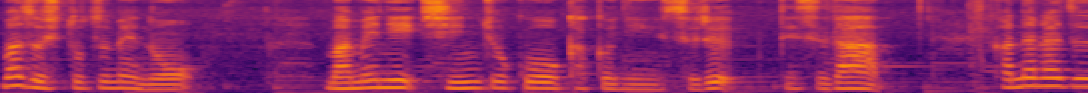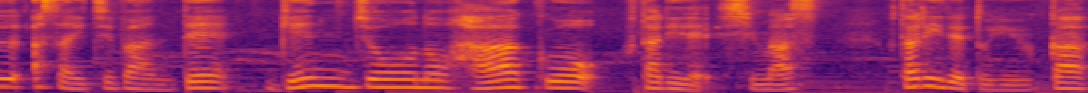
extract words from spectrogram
まず1つ目のまめに進捗を確認するですが必ず朝一番で現状の把握を2人でします。2人でというか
